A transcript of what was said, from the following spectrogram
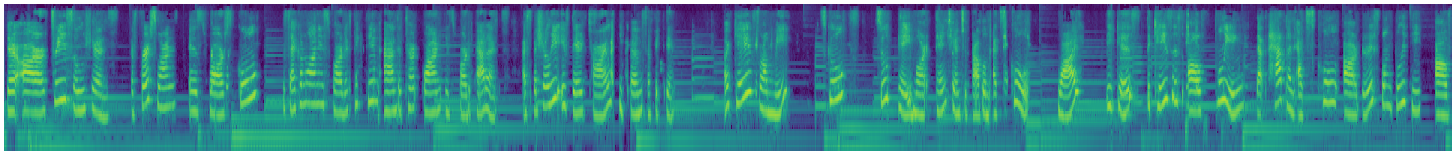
There are three solutions. The first one is for school, the second one is for the victim, and the third one is for the parents, especially if their child becomes a victim. Okay, from me, schools should pay more attention to problem at school. Why? Because the cases of bullying that happen at school are the responsibility of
